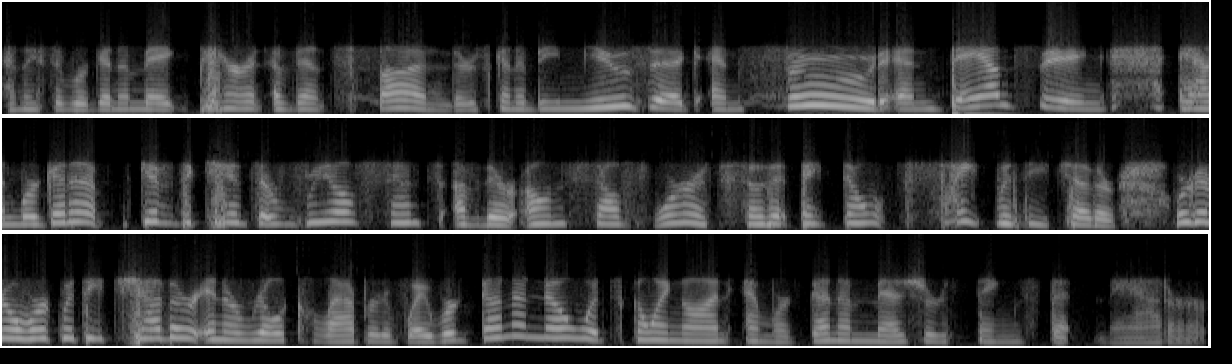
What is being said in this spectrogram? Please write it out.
And they said, we're going to make parent events fun. There's going to be music and food and dancing. And we're going to give the kids a real sense of their own self worth so that they don't fight with each other. We're going to work with each other in a real collaborative way. We're going to know what's going on and we're going to measure things that matter.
